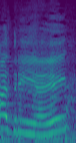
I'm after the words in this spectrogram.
Madrinha, hein?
